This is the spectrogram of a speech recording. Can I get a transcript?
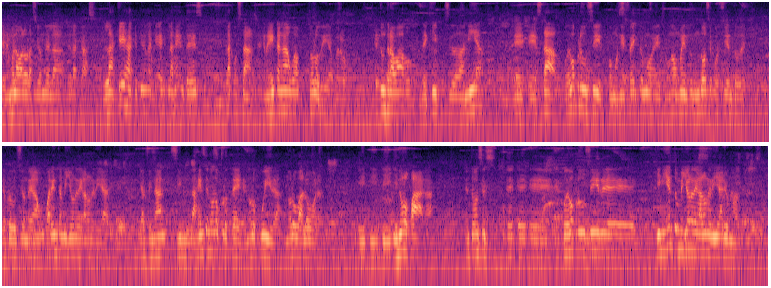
tenemos la valoración de la, de la casa. La queja que tiene la, la gente es la constancia, que necesitan agua todos los días, pero este es un trabajo de equipo, ciudadanía, eh, eh, Estado. Podemos producir, como en efecto hemos hecho, un aumento de un 12% de, de producción de agua, 40 millones de galones diarios. Y al final, si la gente no lo protege, no lo cuida, no lo valora y, y, y no lo paga, entonces eh, podemos producir 500 millones de galones diarios más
